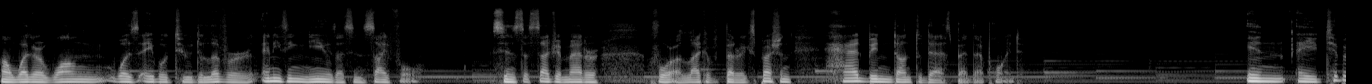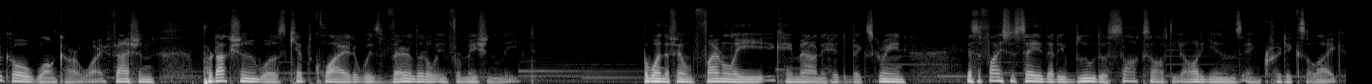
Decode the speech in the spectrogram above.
on whether Wong was able to deliver anything new that's insightful, since the subject matter, for a lack of better expression, had been done to death by that point. In a typical Wong Kar Wai fashion, production was kept quiet with very little information leaked. But when the film finally came out and hit the big screen, it suffice to say that it blew the socks off the audience and critics alike.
